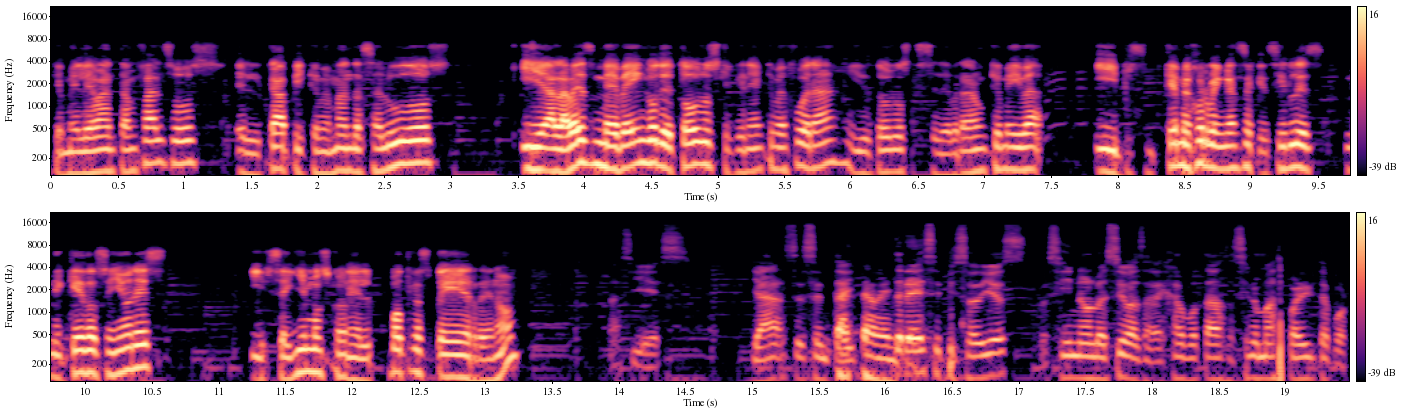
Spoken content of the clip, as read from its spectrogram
que me levantan falsos, el Capi que me manda saludos, y a la vez me vengo de todos los que querían que me fuera y de todos los que celebraron que me iba. Y pues qué mejor venganza que decirles, me quedo señores, y seguimos con el podcast PR, ¿no? Así es. Ya 63 Exactamente. episodios, pues sí, no los ibas a dejar botados así nomás por irte por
